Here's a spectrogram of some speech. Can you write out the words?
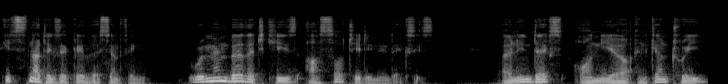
It's not exactly the same thing. Remember that keys are sorted in indexes. An index on year and country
